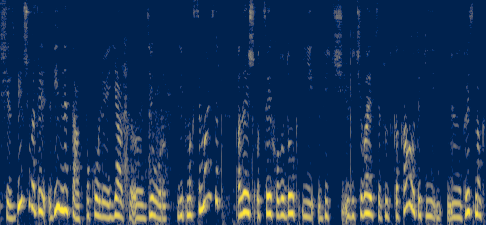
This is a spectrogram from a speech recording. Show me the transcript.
ще збільшувати. Він не так поколює, як е, Dior Lip Maximizer, але ж оцей холодок і відчувається тут какао, такий е, присмак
